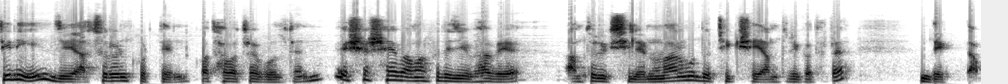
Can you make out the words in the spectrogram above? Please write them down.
তিনি যে আচরণ করতেন, কথাবার্তা বলতেন, এরশাদ সাহেব আমার প্রতি যেভাবে আন্তরিক ছিলেন, ওনার মধ্যে ঠিক সেই আন্তরিকতাটা দেখতাম।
